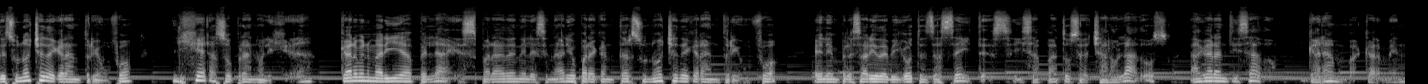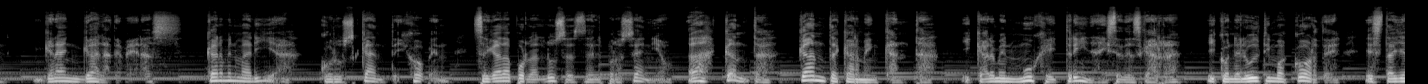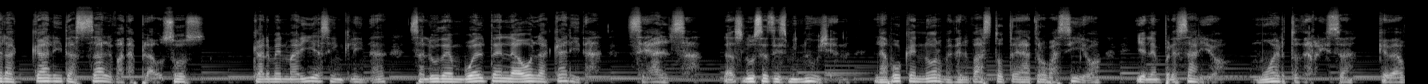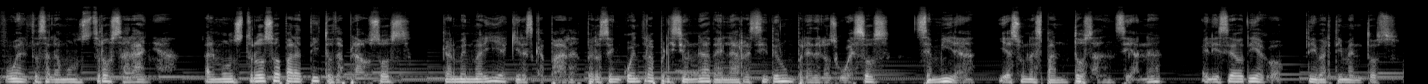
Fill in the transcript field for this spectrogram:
De su noche de gran triunfo, ligera soprano ligera, Carmen María Peláez, parada en el escenario para cantar su noche de gran triunfo, el empresario de bigotes de aceites y zapatos acharolados, ha garantizado, caramba Carmen, gran gala de veras. Carmen María, coruscante y joven, cegada por las luces del proscenio. Ah, canta, canta Carmen, canta. Y Carmen muge y trina y se desgarra, y con el último acorde estalla la cálida salva de aplausos. Carmen María se inclina, saluda envuelta en la ola cálida, se alza. Las luces disminuyen, la boca enorme del vasto teatro vacío y el empresario, muerto de risa, que da vueltas a la monstruosa araña, al monstruoso aparatito de aplausos. Carmen María quiere escapar, pero se encuentra aprisionada en la residumbre de los huesos. Se mira y es una espantosa anciana. Eliseo Diego, Divertimentos.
